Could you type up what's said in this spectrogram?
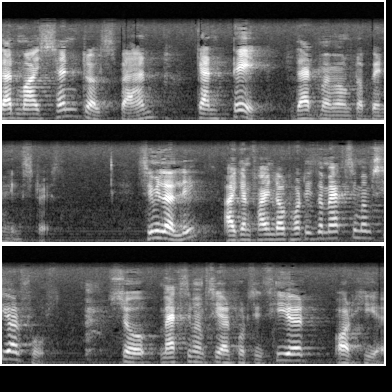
that my central span can take that amount of bending stress. Similarly, I can find out what is the maximum shear force. So maximum shear force is here or here.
